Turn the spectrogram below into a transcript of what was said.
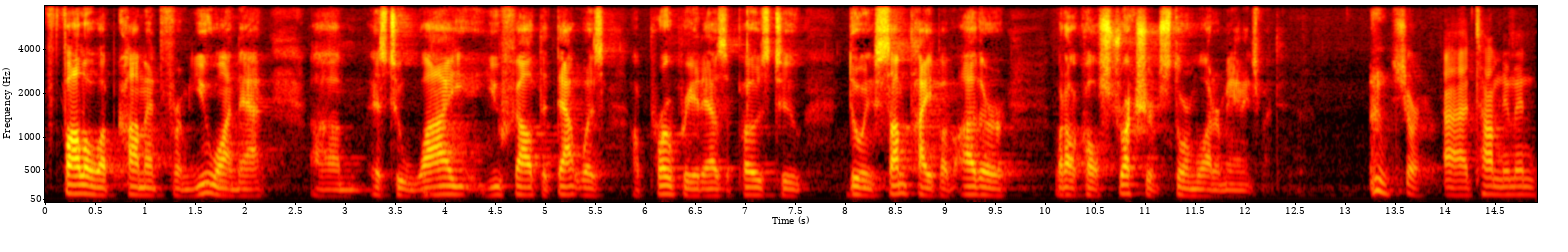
follow-up comment from you on that, um, as to why you felt that that was appropriate as opposed to doing some type of other, what I'll call structured stormwater management. Sure. Uh, Tom Newman,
